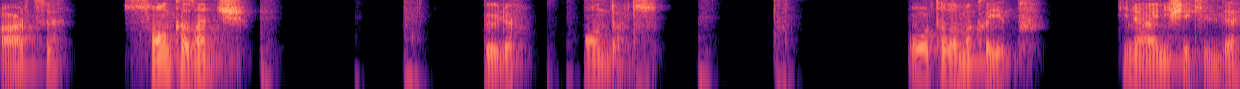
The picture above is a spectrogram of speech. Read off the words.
artı son kazanç bölü 14. Ortalama kayıp yine aynı şekilde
